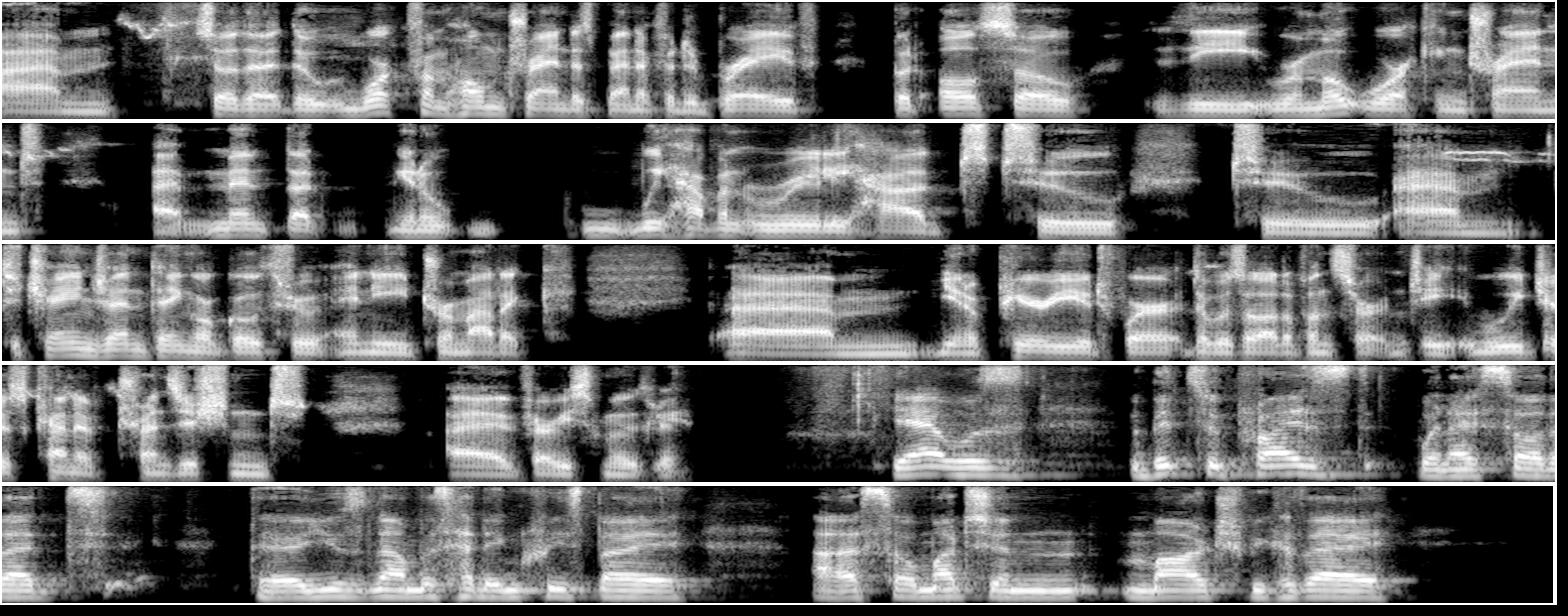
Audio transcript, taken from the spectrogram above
Um, so the the work from home trend has benefited Brave, but also the remote working trend uh, meant that you know we haven't really had to to um, to change anything or go through any dramatic um, you know period where there was a lot of uncertainty. We just kind of transitioned uh, very smoothly. Yeah, I was a bit surprised when I saw that the user numbers had increased by uh, so much in March because I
